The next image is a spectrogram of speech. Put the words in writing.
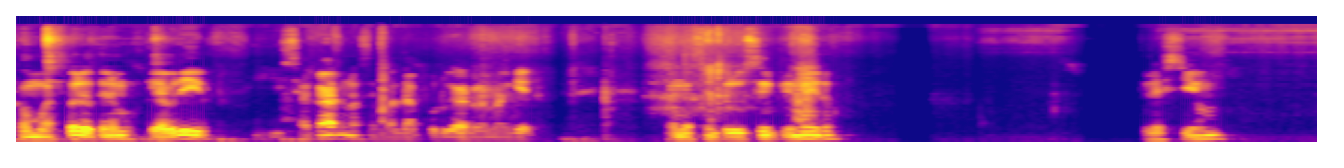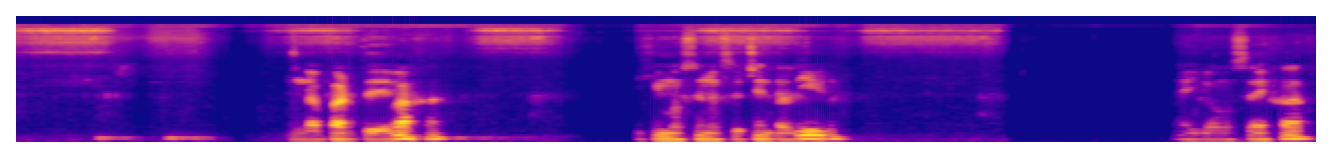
Como después lo tenemos que abrir y sacar no hace falta purgar la manguera. Vamos a introducir primero presión en la parte de baja. Dijimos unos 80 libras ahí lo vamos a dejar.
